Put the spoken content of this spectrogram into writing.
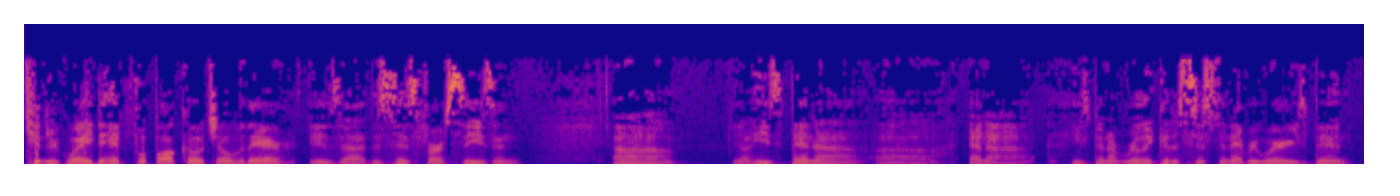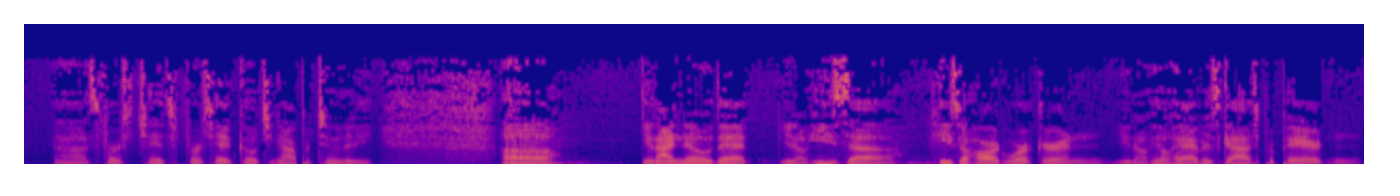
Kendrick Wade, the head football coach over there, is uh, this is his first season. Uh, you know, he's been a uh, and uh, he's been a really good assistant everywhere he's been. Uh, his first his first head coaching opportunity. Uh, and I know that you know he's uh, he's a hard worker, and you know he'll have his guys prepared, and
